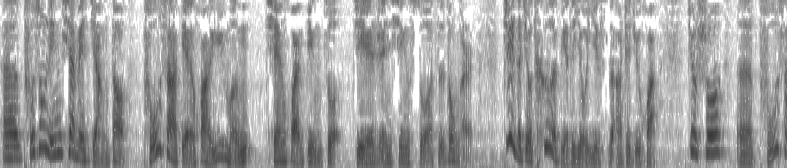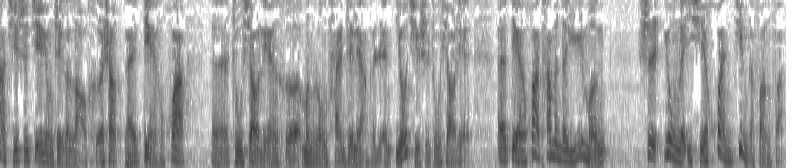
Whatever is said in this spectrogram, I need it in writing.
呃，蒲松龄下面讲到，菩萨点化于蒙，千幻并作，皆人心所自动耳。这个就特别的有意思啊，这句话。就说，呃，菩萨其实借用这个老和尚来点化，呃，朱孝廉和孟龙潭这两个人，尤其是朱孝廉，呃，点化他们的愚蒙，是用了一些幻境的方法，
